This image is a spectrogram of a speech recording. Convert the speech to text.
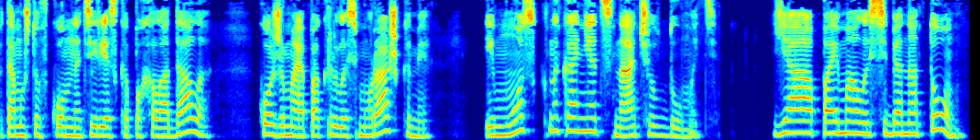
потому что в комнате резко похолодало, кожа моя покрылась мурашками, и мозг, наконец, начал думать. Я поймала себя на том,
